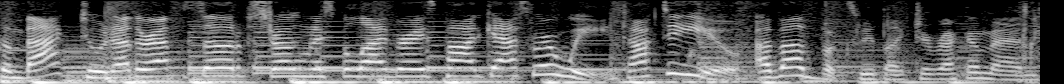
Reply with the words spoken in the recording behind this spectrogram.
Welcome back to another episode of Sterling Municipal Libraries podcast where we talk to you about books we'd like to recommend.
